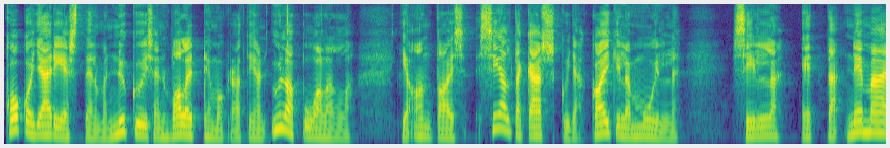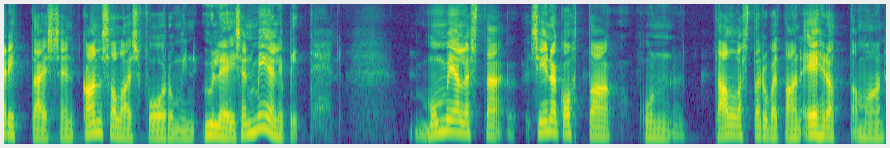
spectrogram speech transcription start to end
koko järjestelmän nykyisen valedemokratian yläpuolella ja antaisi sieltä käskyjä kaikille muille sillä, että ne määrittäisi sen kansalaisfoorumin yleisen mielipiteen. Mun mielestä siinä kohtaa, kun tällaista ruvetaan ehdottamaan,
